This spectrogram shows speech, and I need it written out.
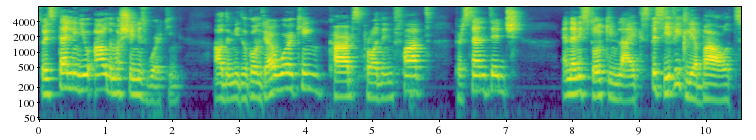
So it's telling you how the machine is working, how the mitochondria are working, carbs, protein, fat, percentage, and then it's talking like specifically about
